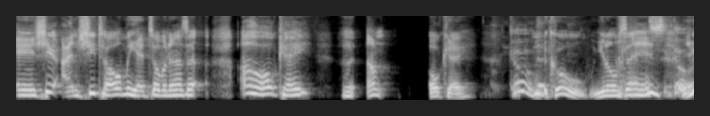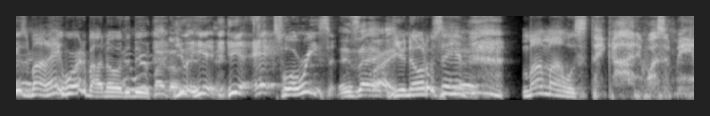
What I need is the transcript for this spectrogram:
And she and she told me, had told me, and I said, "Oh, okay, Uh, I'm okay." Cool. Cool. You know what I'm saying? Cool. Use mine. I ain't worried about no other dude. no You, he, he an ex for a reason. Exactly. You know what I'm saying? My mind was, thank God it wasn't me.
